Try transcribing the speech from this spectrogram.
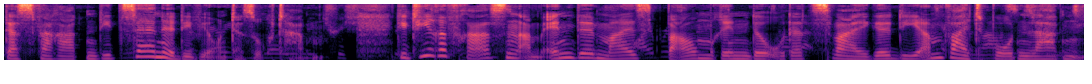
Das verraten die Zähne, die wir untersucht haben. Die Tiere fraßen am Ende meist Baumrinde oder Zweige, die am Waldboden lagen.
